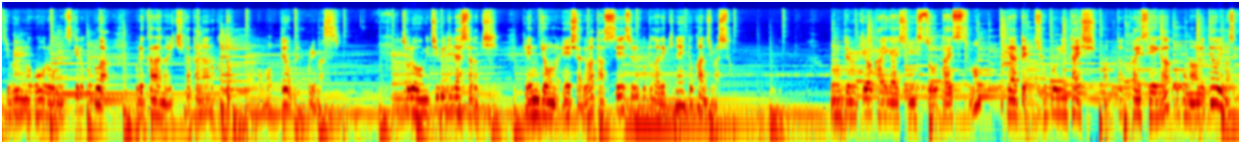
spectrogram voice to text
自分のゴールを見つけることがこれからの生き方なのかと思っております。それを導き出したとき、現状の A 社では達成することができないと感じました。表向きは海外進出を歌いつつも、手当、処遇に対し全く改正が行われておりません。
